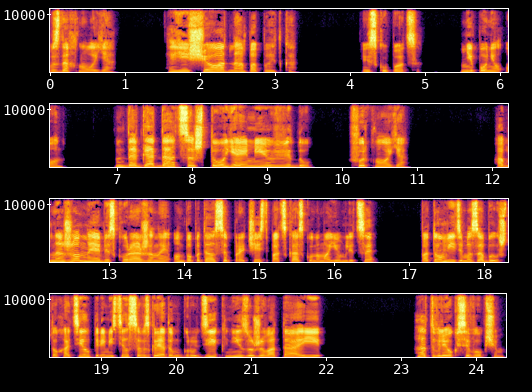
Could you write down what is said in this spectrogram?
вздохнула я. Еще одна попытка. Искупаться? Не понял он. Догадаться, что я имею в виду, фыркнула я. Обнаженный и обескураженный, он попытался прочесть подсказку на моем лице, потом, видимо, забыл, что хотел, переместился взглядом к груди, к низу живота и... Отвлекся, в общем.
